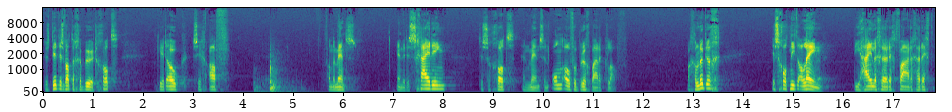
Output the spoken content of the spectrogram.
Dus dit is wat er gebeurt. God keert ook zich af van de mens. En er is scheiding tussen God en mens, een onoverbrugbare kloof. Maar gelukkig is God niet alleen die heilige, rechtvaardige rechter.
